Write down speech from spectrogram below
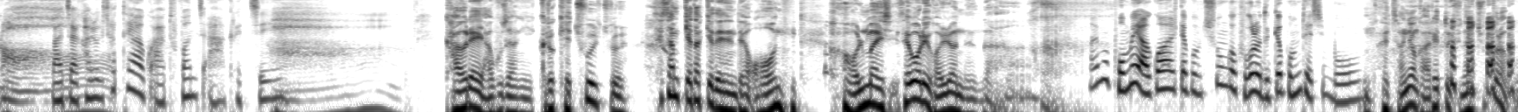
아, 맞아, 가을 야구 사퇴하고 아 두 번째 아 그랬지. 아, 가을에 야구장이 그렇게 추울 줄 새삼 깨닫게 되는데 언 얼마의 시- 세월이 걸렸는가. 어. 아니 뭐 봄에 야구할 때 보면 추운 거 그걸로 느껴보면 되지 뭐. 작년 가을에 또 유난히 춥더라고.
